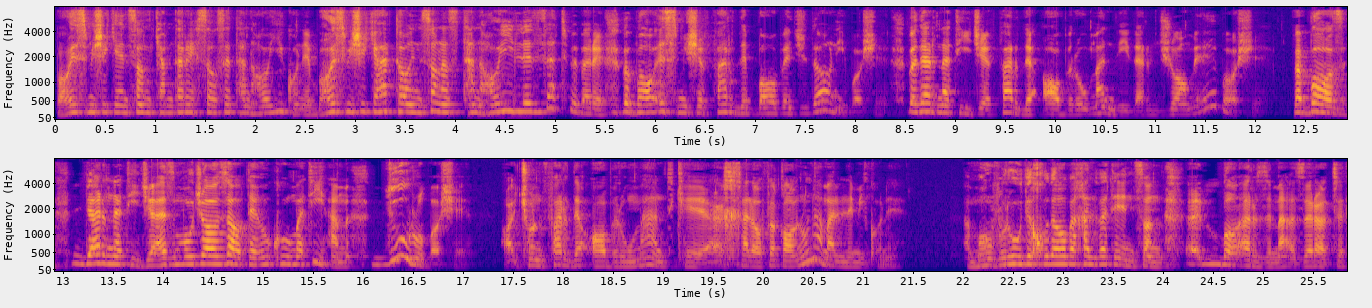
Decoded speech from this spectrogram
باعث میشه که انسان کمتر احساس تنهایی کنه. باعث میشه که حتی انسان از تنهایی لذت ببره و باعث میشه فرد با وجدانی باشه و در نتیجه فرد آبرومندی در جامعه باشه و باز در نتیجه از مجازات حکومتی هم دور باشه. چون فرد آبرومند که خلاف قانون عمل نمی‌کنه. اما ورود خدا به خلوت انسان با عرض معذرت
